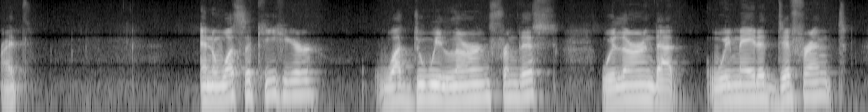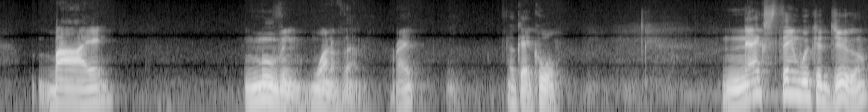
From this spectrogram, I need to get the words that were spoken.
right? And what's the key here? What do we learn from this? We learn that we made it different by moving one of them, right? Okay, cool. Next thing we could do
